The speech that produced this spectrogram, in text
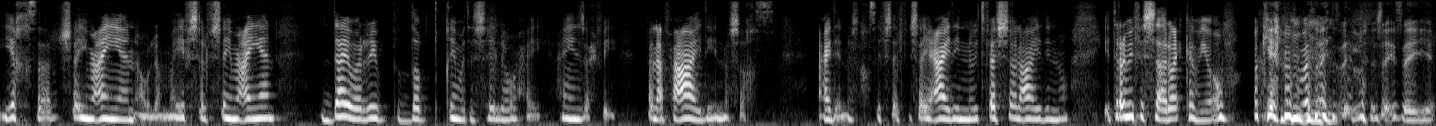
يخسر شيء معين أو لما يفشل في شيء معين ده يوريه بالضبط قيمة الشيء اللي هو حي... حينجح فيه. فلا فعادي إنه شخص عادي إنه شخص يفشل في شيء عادي إنه يتفشل عادي إنه يترمي في الشارع كم يوم. أوكي بس يصير له شيء سيء.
